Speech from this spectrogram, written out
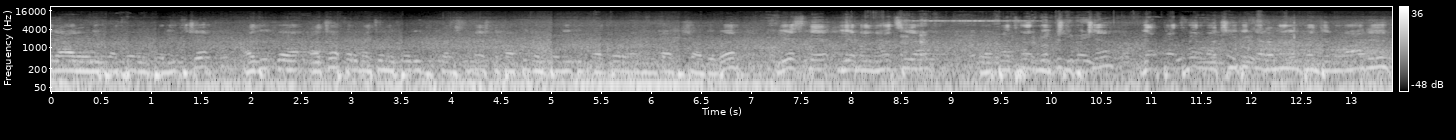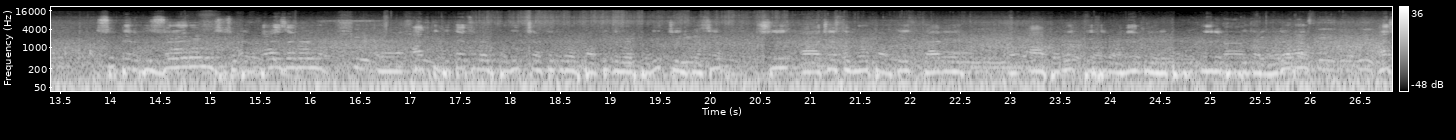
crearea unei platforme politice, adică acea formațiune politică care se numește Partidul Politic Platforma Unitate și Adevăr, este emanația uh, platformei civice, iar platforma civică rămâne în continuare supervizorul, supervisorul uh, activităților politice a tuturor partidelor politice, inclusiv și a acestui nou partid care uh, a apărut pe firmamentul în Republica Moldova. Aș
